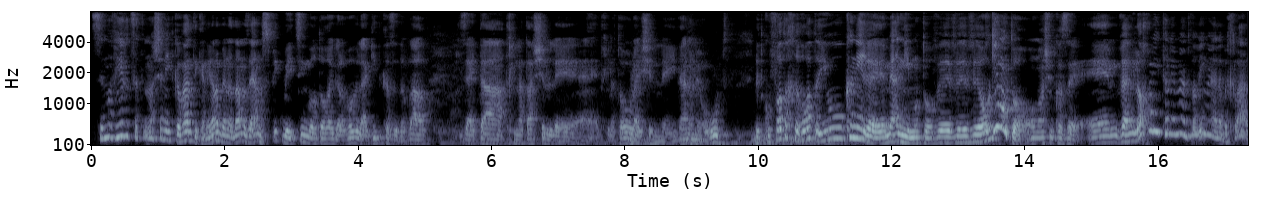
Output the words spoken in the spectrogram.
זה מבהיר קצת את מה שאני התכוונתי, כנראה לבן אדם הזה היה מספיק ביצים באותו רגע לבוא ולהגיד כזה דבר, כי זה הייתה תחילתה של, אה, תחילתו אולי של עידן הנאורות. בתקופות אחרות היו כנראה מענים אותו והורגים אותו או משהו כזה. אמ, ואני לא יכול להתעלם מהדברים האלה בכלל.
